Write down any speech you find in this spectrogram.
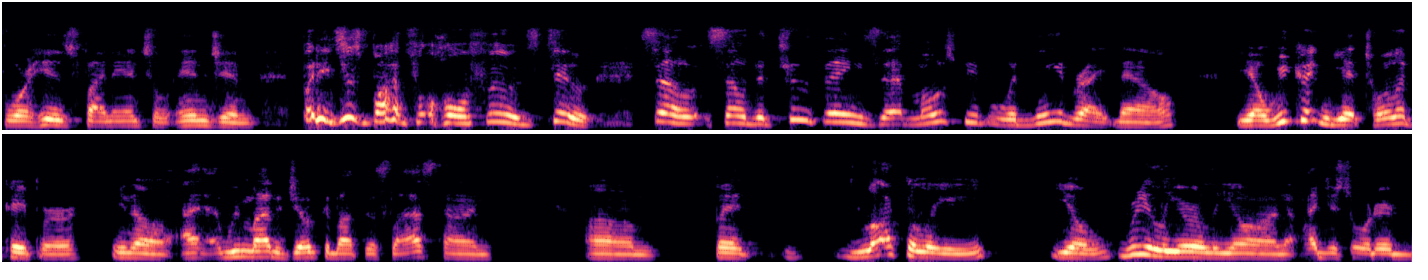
for his financial engine, but he just bought Whole Foods too. So, so the two things that most people would need right now, you know, we couldn't get toilet paper you know, I, we might have joked about this last time, um, but luckily, you know, really early on, I just ordered,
